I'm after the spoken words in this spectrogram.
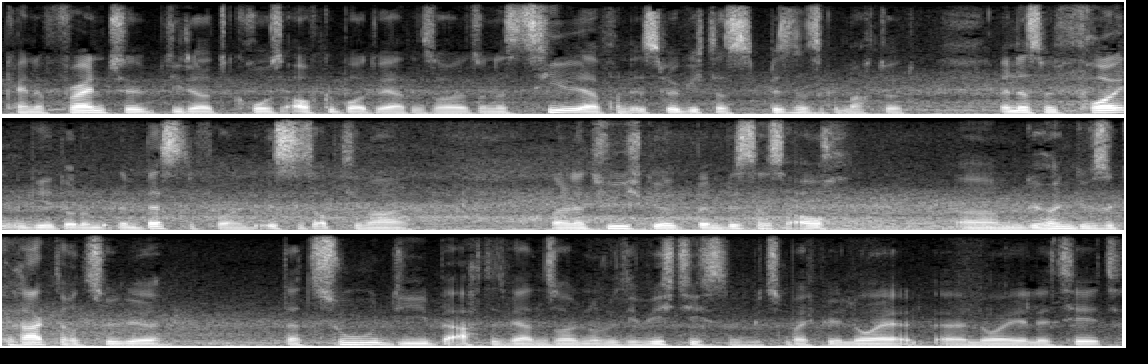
keine Friendship, die dort groß aufgebaut werden soll, sondern das Ziel davon ist wirklich, dass Business gemacht wird. Wenn das mit Freunden geht oder mit einem besten Freund, ist es optimal. Weil natürlich gehört beim Business auch, ähm, gehören gewisse Charakterzüge dazu, die beachtet werden sollten oder die wichtig sind, wie zum Beispiel Loyal, äh, Loyalität,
